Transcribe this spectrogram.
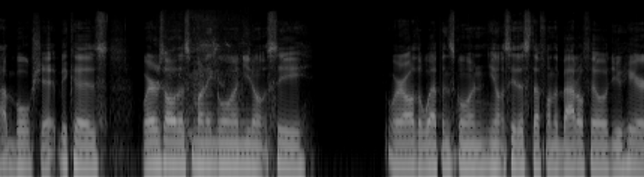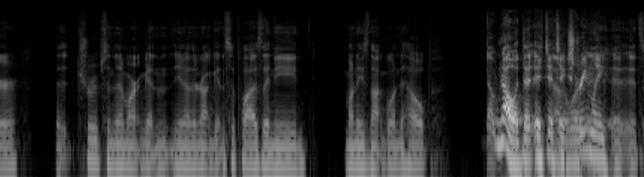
uh, bullshit because where's all this money going? You don't see where are all the weapons going. You don't see this stuff on the battlefield. You hear that troops and them aren't getting, you know, they're not getting supplies they need. Money's not going to help. No, no, it, it's, it's Uh, extremely. it- it- it's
